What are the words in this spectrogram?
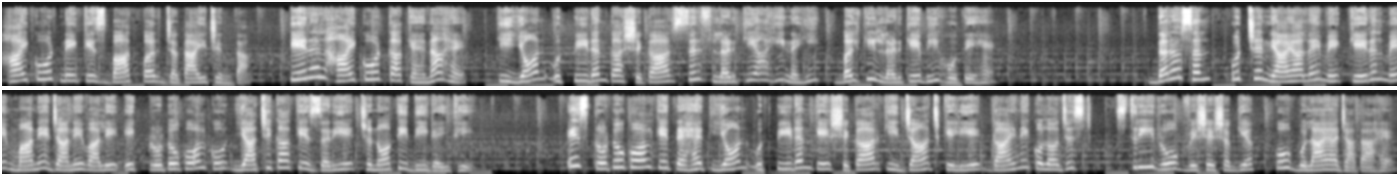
हाईकोर्ट ने किस बात पर जताई चिंता? केरल हाईकोर्ट का कहना है कि यौन उत्पीड़न का शिकार सिर्फ़ लड़कियाँ ही नहीं, बल्कि लड़के भी होते हैं। दरअसल, उच्च न्यायालय में केरल में माने जाने वाले एक प्रोटोकॉल को याचिका के ज़रिए चुनौती दी गई थी। इस प्रोटोकॉल के तहत यौन उत्पीड़न के शिकार की जाँच के लिए गायनेकोलॉजिस्ट, स्त्री रोग विशेषज्ञ को बुलाया जाता है।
